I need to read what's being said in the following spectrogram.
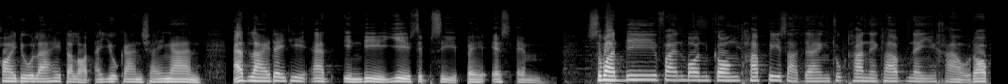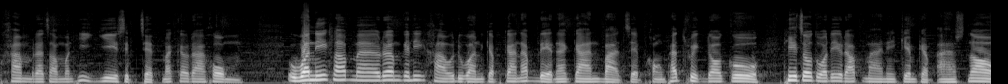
คอยดูแลให้ตลอดอายุการใช้งาน แอดไลน์ได้ที่ @indie24psm สวัสดีแฟนบอลกองทัพปีศาจแดงทุกท่านนะครับ ในข่าวรอบค่ำประจำวันที่ 27 มกราคม วันนี้ครับมาเริ่มกันที่ข่าวด่วนกับการอัปเดตอาการบาดเจ็บของแพทริกดอกูที่เจ้าตัวได้รับมาในเกมกับอาร์เซนอล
